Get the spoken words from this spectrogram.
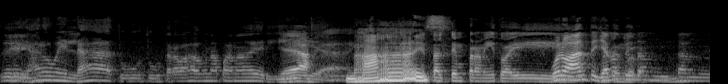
Sí. Claro, ¿verdad? Tú, tú trabajas en una panadería. Yeah. Nice. Estar tempranito ahí. Bueno, antes ya no estoy tan... tan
